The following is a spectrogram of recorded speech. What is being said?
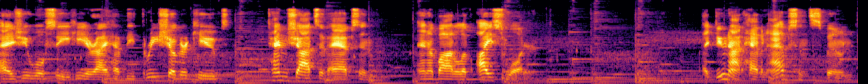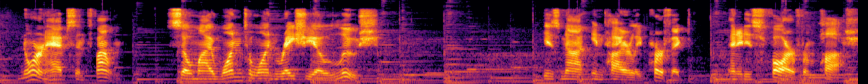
As you will see here, I have the three sugar cubes, 10 shots of absinthe, and a bottle of ice water. I do not have an absinthe spoon, nor an absinthe fountain. So my one-to-one ratio louche is not entirely perfect, and it is far from posh.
